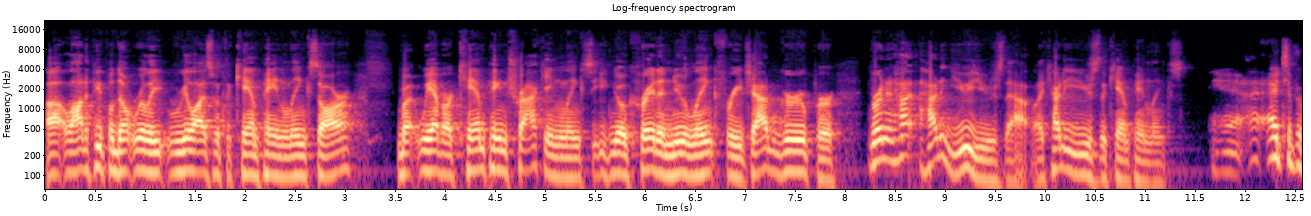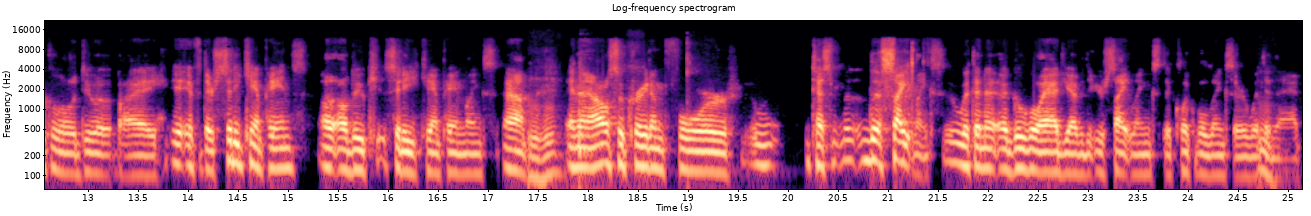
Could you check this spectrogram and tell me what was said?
Uh, a lot of people don't really realize what the campaign links are, but we have our campaign tracking links that you can go create a new link for each ad group. Or, Brendan, how, how do you use that? Like, how do you use the campaign links? Yeah, I, I typically will do it by if there's city campaigns, I'll, I'll do city campaign links, um, mm-hmm. and then I also create them for test the site links within a, a, Google ad. You have your site links, the clickable links that are within mm. the ad.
